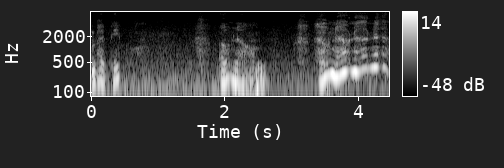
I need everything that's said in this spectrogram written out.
by people. Oh no. Oh no, no, no.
